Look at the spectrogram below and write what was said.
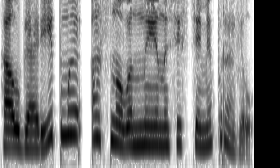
Алгоритмы, основанные на системе правил.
